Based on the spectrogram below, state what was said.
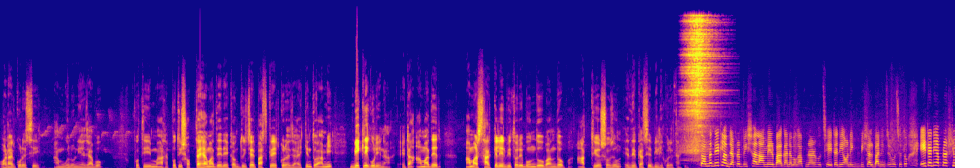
অর্ডার করেছি। আমগুলো নিয়ে যাব। প্রতি মাস প্রতি সপ্তাহে আমাদের এখন দুই চার পাঁচ ক্রেট করে যায়। কিন্তু আমি বিক্রি করি না। এটা আমাদের আমার সার্কেলের ভিতরে বন্ধু বান্ধব আত্মীয় স্বজন এদের কাছে বিলি করে থাকি। তো আমরা দেখলাম যে আপনার বিশাল আমের বাগান এবং আপনার হচ্ছে এটা নিয়ে অনেক বিশাল বাণিজ্য হচ্ছে। তো এটা নিয়ে আপনার আসলে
